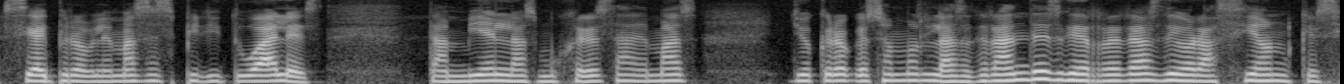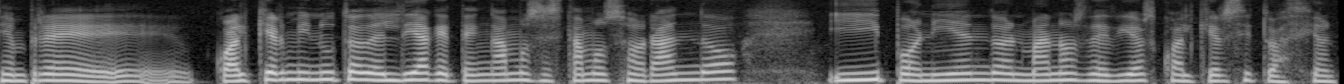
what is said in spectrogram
Si hay problemas espirituales, también las mujeres además yo creo que somos las grandes guerreras de oración, que siempre, cualquier minuto del día que tengamos, estamos orando y poniendo en manos de Dios cualquier situación.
